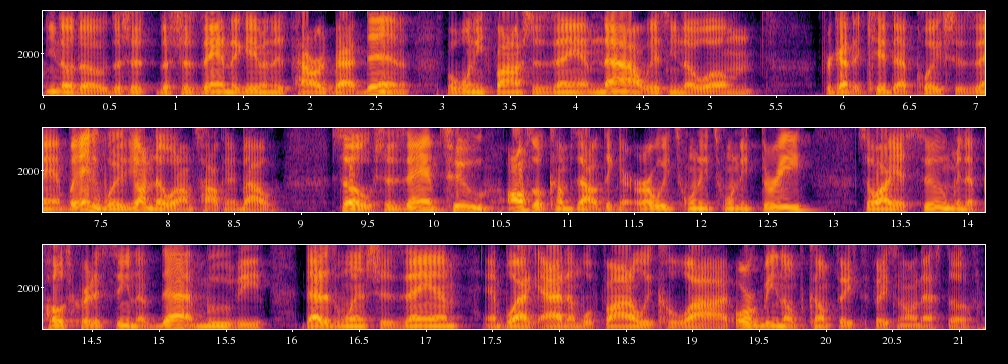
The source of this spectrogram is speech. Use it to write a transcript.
you know, the the, the Shazam that gave him his powers back then. But when he finds Shazam now, it's you know, um, forgot the kid that plays Shazam. But anyways, y'all know what I'm talking about. So Shazam 2 also comes out i thinking early 2023. So I assume in the post-credit scene of that movie, that is when Shazam and Black Adam will finally collide or you know become face to face and all that stuff.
